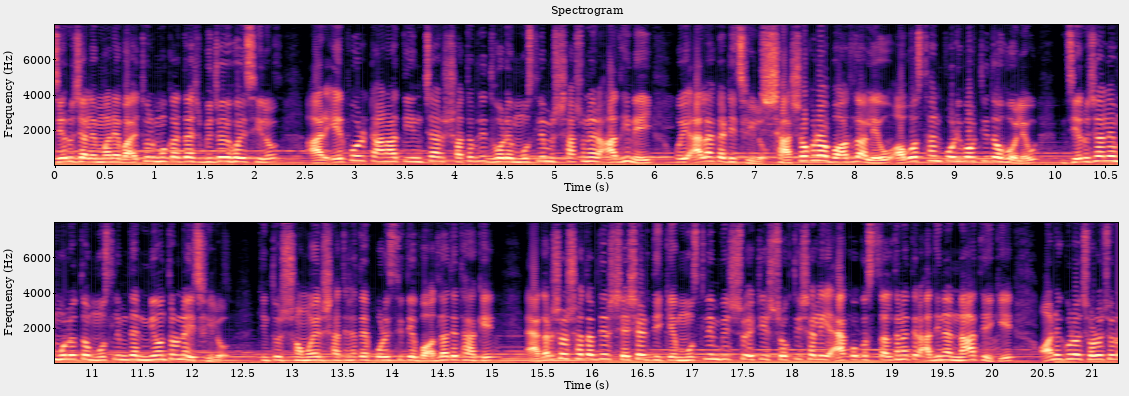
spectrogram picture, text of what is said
জেরুজালেম মানে বাইতুল মুকাদ্দাস বিজয় হয়েছিল, আর এরপর টানা তিন চার শতাব্দী ধরে মুসলিম শাসনের আধীনেই ওই এলাকাটি ছিল। শাসকরা বদলালেও অবস্থান পরিবর্তিত হলেও জেরুজালেম মূলত মুসলিমদের নিয়ন্ত্রণেই ছিল। কিন্তু সময়ের সাথে সাথে পরিস্থিতি বদলাতে থাকে। এগারোশো শতাব্দীর শেষের দিকে মুসলিম বিশ্ব একটি শক্তিশালী একক সালতানাতের আধীনে না থেকে অনেকগুলো ছোট ছোট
